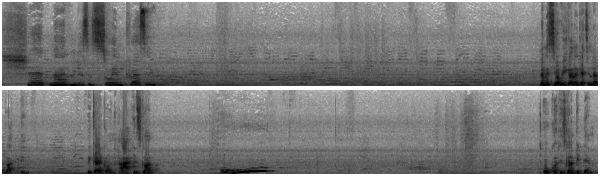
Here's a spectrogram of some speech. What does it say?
shit, man, this is so impressive. Let me see how he gonna get in that black thing. The guy gone. Ah, he's gone. Ooh. Oh god, he's gonna beat them.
